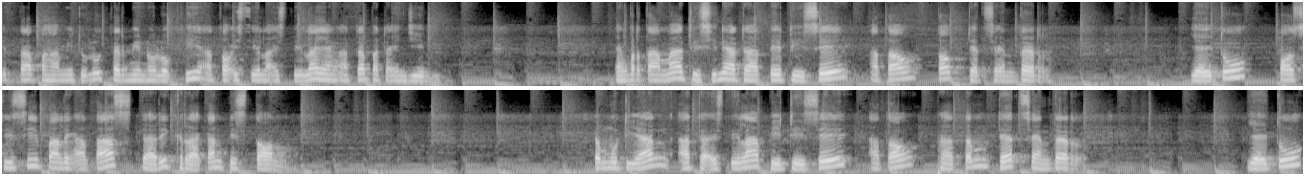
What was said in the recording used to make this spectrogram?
kita pahami dulu terminologi atau istilah-istilah yang ada pada engine. Yang pertama di sini ada TDC atau top dead center, yaitu posisi paling atas dari gerakan piston. Kemudian ada istilah BDC atau bottom dead center, yaitu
